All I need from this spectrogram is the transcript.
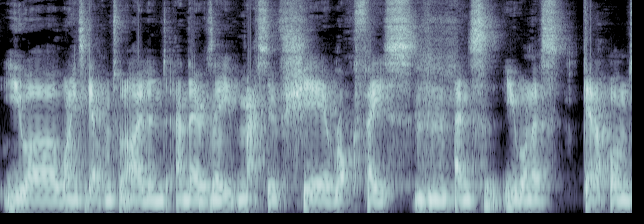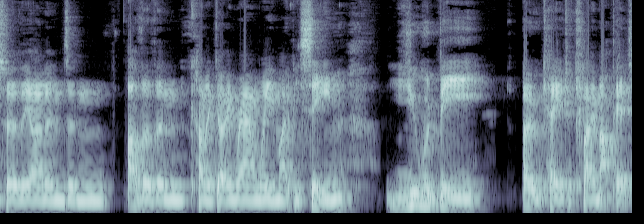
you are wanting to get onto an island and there is a massive sheer rock face, and you want to get up onto the island, and other than kind of going around where you might be seen, you would be okay to climb up it,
